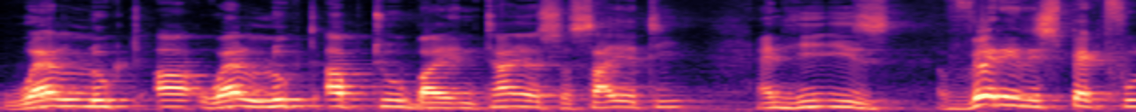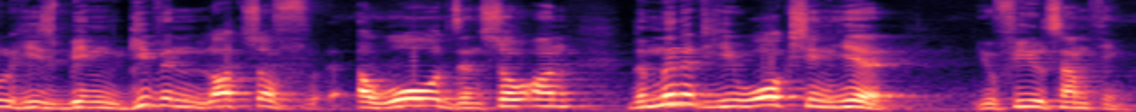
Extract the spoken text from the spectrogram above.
well looked up, well looked up to by entire society, and he is very respectful. He's been given lots of awards and so on. The minute he walks in here, you feel something.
